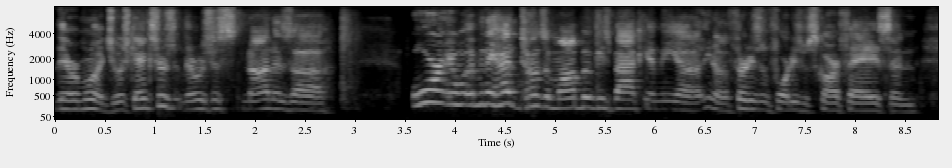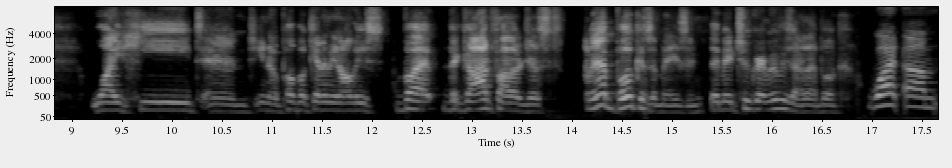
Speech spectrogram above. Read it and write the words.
they were more like Jewish gangsters. There was just not as. uh Or it, I mean, they had tons of mob movies back in the, uh, you know, the 30s and 40s with Scarface and White Heat and you know Public Enemy and all these. But The Godfather just. I mean, that book is amazing. They made two great movies out of that book. What um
